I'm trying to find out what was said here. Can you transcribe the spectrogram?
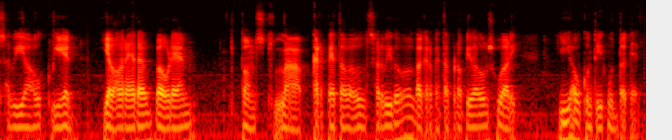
és a dir, al client, i a la dreta veurem doncs, la carpeta del servidor, la carpeta pròpia de l'usuari i el contingut d'aquest.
